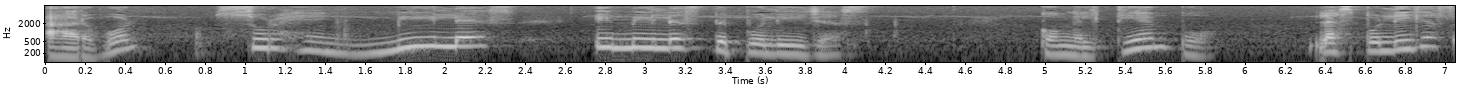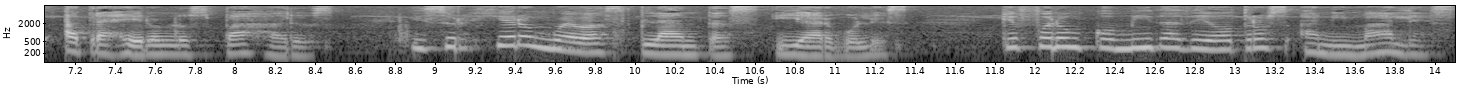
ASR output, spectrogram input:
árbol surgen miles y miles de polillas. Con el tiempo, las polillas atrajeron los pájaros y surgieron nuevas plantas y árboles que fueron comida de otros animales,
